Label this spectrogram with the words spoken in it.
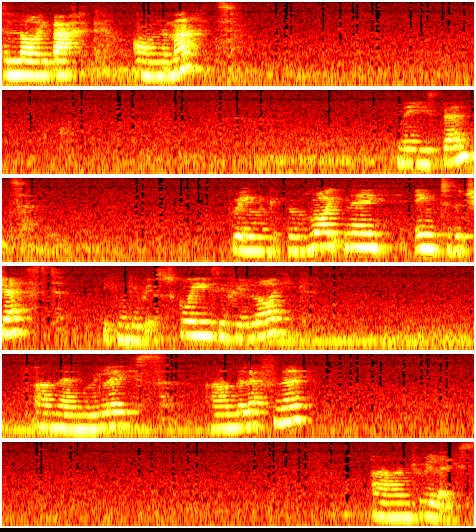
to lie back on the mat. Knees bent. Bring the right knee into the chest. You can give it a squeeze if you like. And then release. And the left knee and release.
